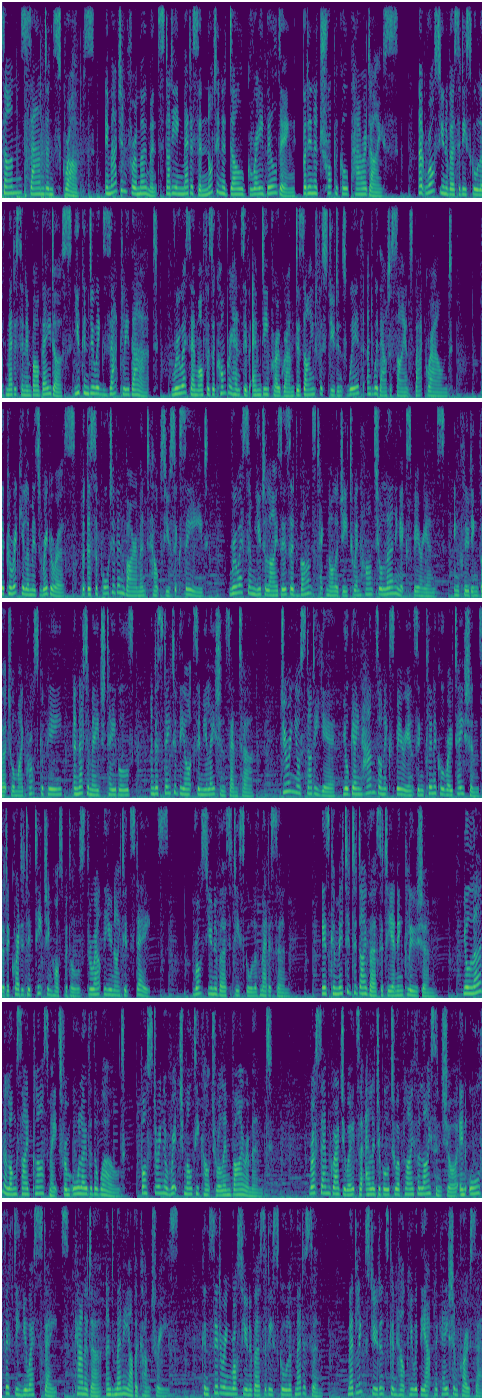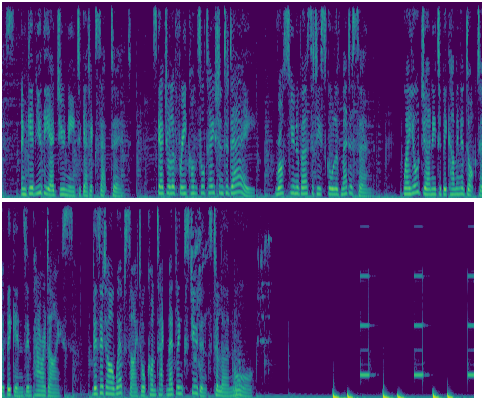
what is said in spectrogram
Sun, sand, and scrubs. Imagine for a moment studying medicine not in a dull grey building, but in a tropical paradise. At Ross University School of Medicine in Barbados, you can do exactly that. RUSM offers a comprehensive MD program designed for students with and without a science background. The curriculum is rigorous, but the supportive environment helps you succeed. RUSM utilizes advanced technology to enhance your learning experience, including virtual microscopy, anatomage tables, and a state-of-the-art simulation center. During your study year, you'll gain hands-on experience in clinical rotations at accredited teaching hospitals throughout the United States. Ross University School of Medicine is committed to diversity and inclusion. You'll learn alongside classmates from all over the world, fostering a rich multicultural environment. RUSM graduates are eligible to apply for licensure in all 50 US states, Canada, and many other countries. Considering Ross University School of Medicine, Medlink students can help you with the application process and give you the edge you need to get accepted. Schedule a free consultation today. Ross University School of Medicine, where your journey to becoming a doctor begins in paradise. Visit our website or contact Medlink students to learn more.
